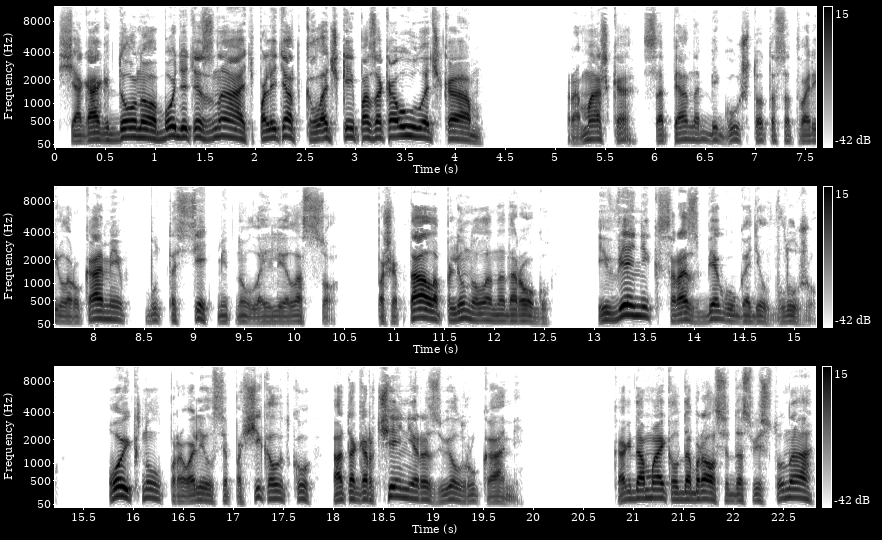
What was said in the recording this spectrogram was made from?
Ща как дуну, будете знать, полетят клочки по закоулочкам!» Ромашка, сопя на бегу, что-то сотворила руками, будто сеть метнула или лассо. Пошептала, плюнула на дорогу. И веник с разбегу угодил в лужу. Ойкнул, провалился по щиколотку, от огорчения развел руками. Когда Майкл добрался до свистуна,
